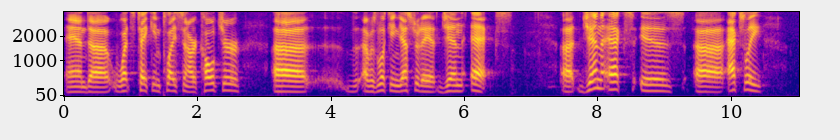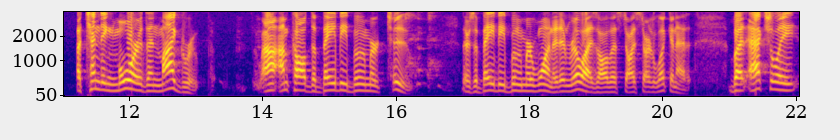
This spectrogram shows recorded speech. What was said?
and uh, what's taking place in our culture. Uh, I was looking yesterday at Gen X uh, Gen X is uh, actually attending more than my group. I'm called the Baby Boomer 2. There's a Baby Boomer 1. I didn't realize all this until I started looking at it. But actually,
